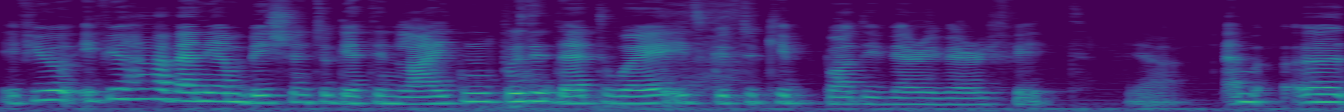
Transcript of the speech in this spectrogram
if you if you have any ambition to get enlightened put it that way it's good to keep body very very fit. Yeah. Um, uh,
